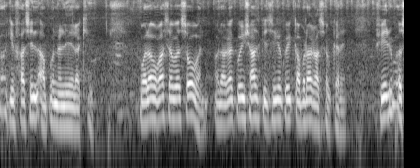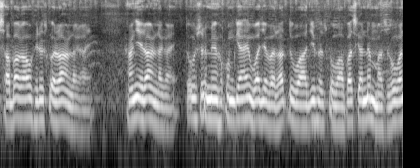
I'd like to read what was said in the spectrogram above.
باقی فصل اپنے لیے رکھیں۔ ولا غصب سوون اور اگر کوئی شخص کسی کا کوئی کپڑا غصب کرے، پھر وہ سبق آؤ پھر اس کو ران لگائے۔ ہاں جی ران لگائے۔ تو اس میں حکم کیا ہے؟ وجب رد واجب اس کو واپس کرنا مضبوط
